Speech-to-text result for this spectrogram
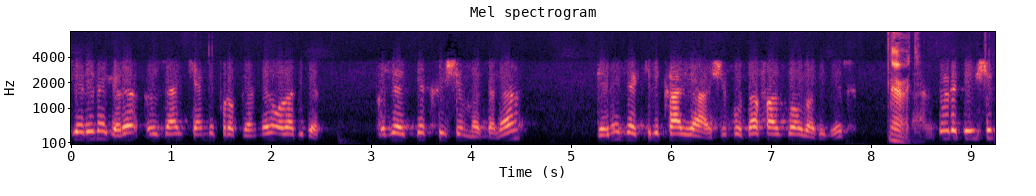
yerine göre özel kendi problemleri olabilir. Özellikle kışın mesela deniz ekili kar yağışı burada fazla olabilir. Evet. Yani böyle değişik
